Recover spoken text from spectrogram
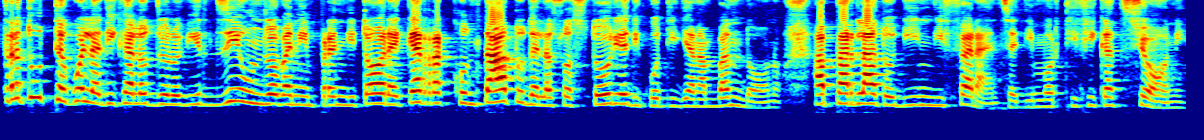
tra tutte quella di Calogero Virzì, un giovane imprenditore che ha raccontato della sua storia di quotidiano abbandono, ha parlato di indifferenze e di mortificazioni.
